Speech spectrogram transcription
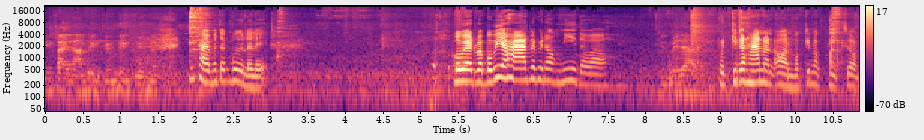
กินไข่น้ำเพ่งคืนเพ่งคืนนะกินไข่มาจากมือแล้วแหละบ่แม่นว่าบ่มีอาหารเด้อพี่น้องมีแต่ว่ากินไม่ได้เพิ่นกินอาหารอ่อนๆบ่กินหมักพริกซ้อม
